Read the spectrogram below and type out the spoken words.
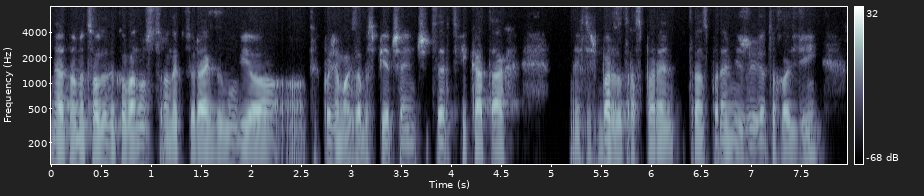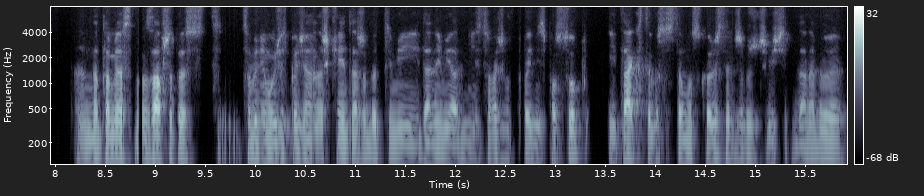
nawet mamy całą dedykowaną stronę, która jakby mówi o, o tych poziomach zabezpieczeń czy certyfikatach. No jesteśmy bardzo transparent, transparentni, jeżeli o to chodzi. Natomiast no, zawsze to jest, co będzie mówić, odpowiedzialność klienta, żeby tymi danymi administrować w odpowiedni sposób i tak z tego systemu skorzystać, żeby rzeczywiście te dane były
